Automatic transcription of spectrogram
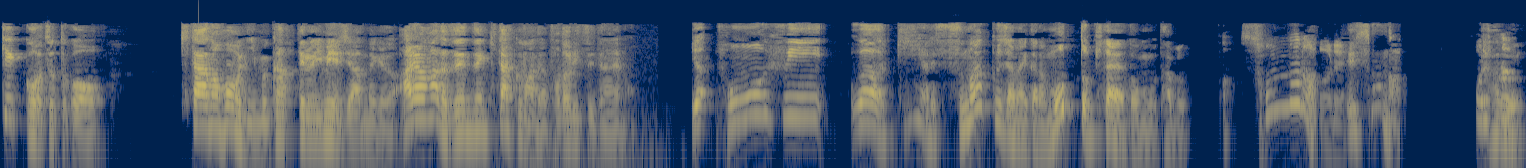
結構ちょっとこう、北の方に向かってるイメージあるんだけど、あれはまだ全然北区まではたどり着いてないの？いや、ホームフィーは、ギリあれ、須磨区じゃないかな。もっと北やと思う、多分。あ、そんなの？あれ。え、そうなの？俺、か多分。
